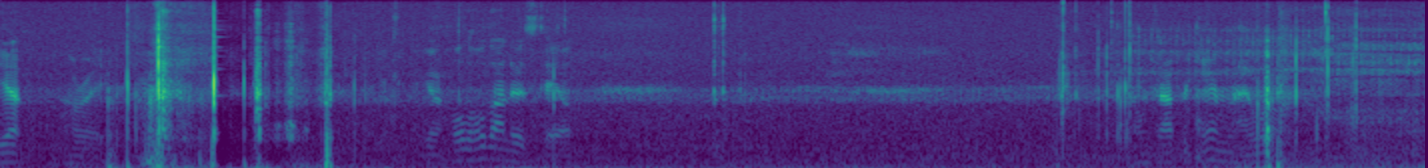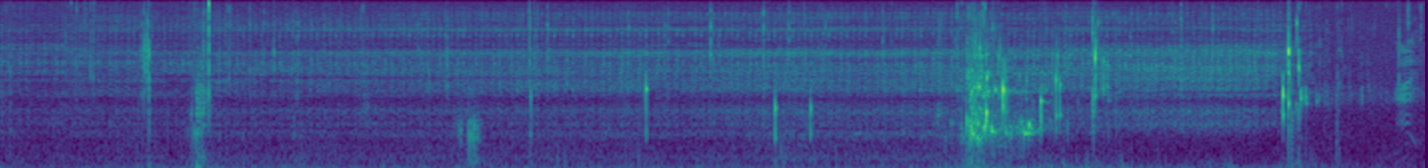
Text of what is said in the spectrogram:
Yep. All right. You gotta hold hold on to his tail. Don't drop the camera. I will. Nice.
